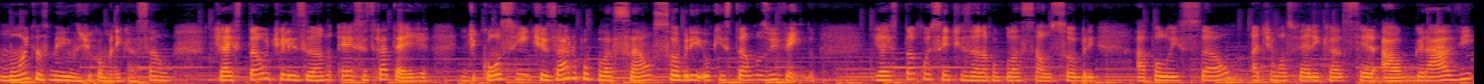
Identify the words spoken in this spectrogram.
Muitos meios de comunicação já estão utilizando essa estratégia de conscientizar a população sobre o que estamos vivendo. Já estão conscientizando a população sobre a poluição atmosférica ser algo grave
